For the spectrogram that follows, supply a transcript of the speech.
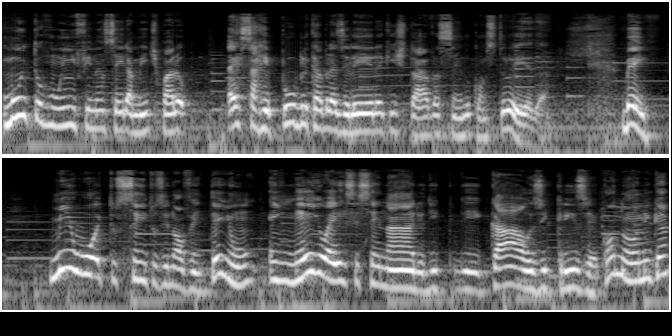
muito ruim financeiramente para essa República Brasileira que estava sendo construída. Bem, 1891, em meio a esse cenário de, de caos e crise econômica,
